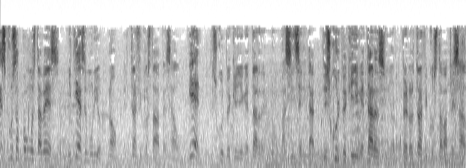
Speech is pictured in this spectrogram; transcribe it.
¿Qué excusa pongo esta vez? Mi tía se murió. No, el tráfico estaba pesado. Bien, disculpe que llegue tarde. No, más sinceridad. Disculpe que llegue tarde, señor, pero el tráfico estaba pesado.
